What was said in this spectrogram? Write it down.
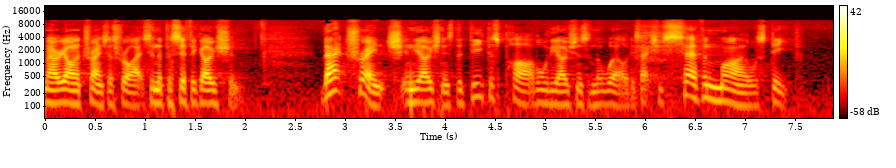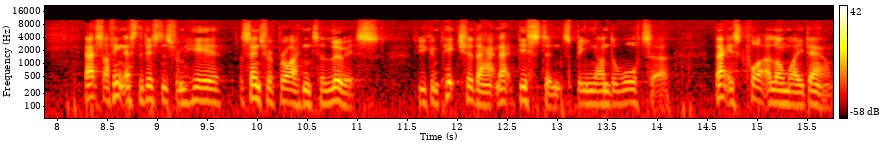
Mariana Trench, that's right. It's in the Pacific Ocean. That trench in the ocean is the deepest part of all the oceans in the world. It's actually seven miles deep. That's, I think that's the distance from here, the centre of Brighton, to Lewes. So you can picture that, that distance being underwater. That is quite a long way down.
